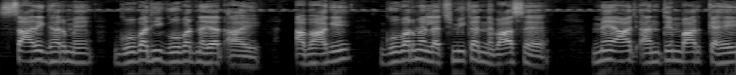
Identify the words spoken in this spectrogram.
सारे घर में गोबर ही गोबर नज़र आए। अभागे गोबर में लक्ष्मी का निवास है। मैं आज अंतिम बार कहे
